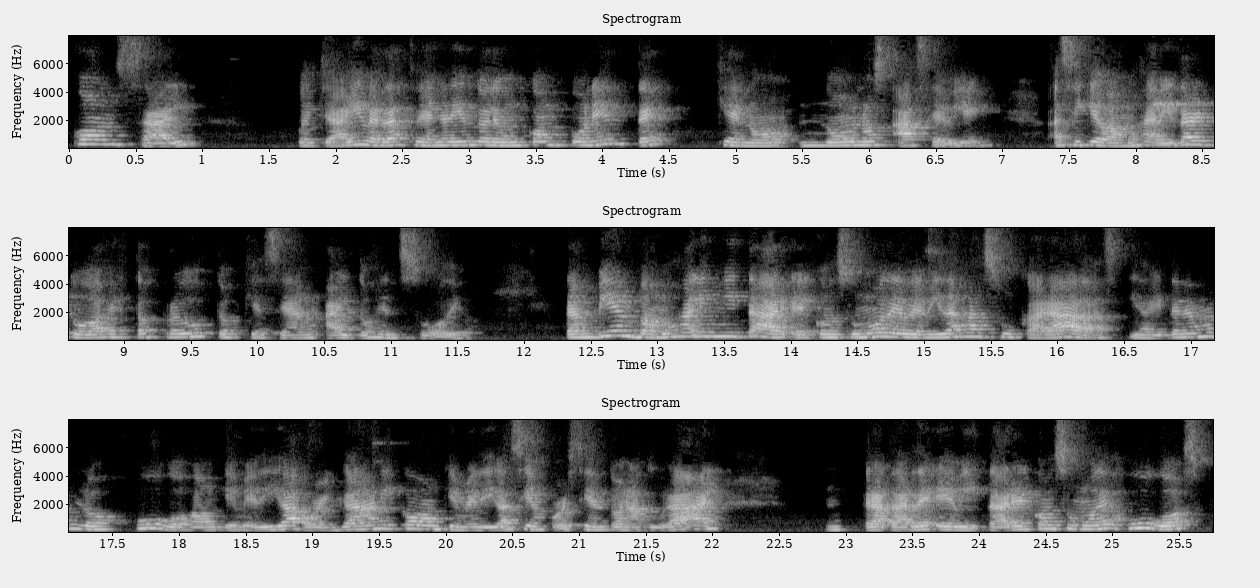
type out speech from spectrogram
con sal, pues ya ahí, ¿verdad? Estoy añadiéndole un componente que no, no nos hace bien. Así que vamos a evitar todos estos productos que sean altos en sodio. También vamos a limitar el consumo de bebidas azucaradas y ahí tenemos los jugos, aunque me diga orgánico, aunque me diga 100% natural, tratar de evitar el consumo de jugos,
